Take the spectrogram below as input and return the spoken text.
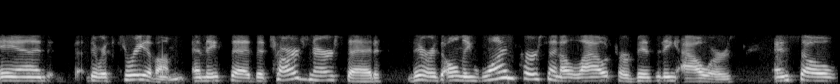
And there were three of them, and they said the charge nurse said there is only one person allowed for visiting hours, and so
